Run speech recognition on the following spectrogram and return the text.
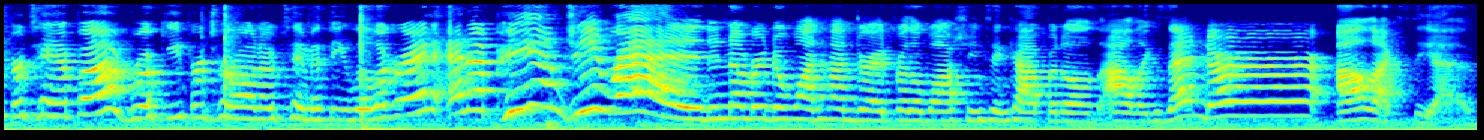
For Tampa. Rookie for Toronto, Timothy Liljegren. And a PMG Red, numbered to 100 for the Washington Capitals, Alexander Alexeyev.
